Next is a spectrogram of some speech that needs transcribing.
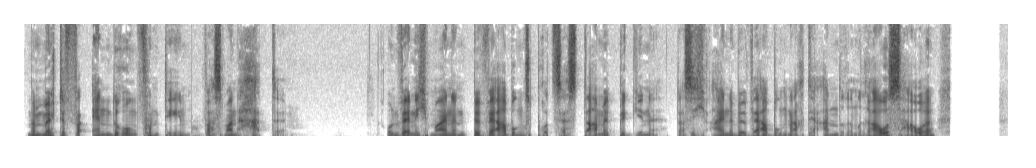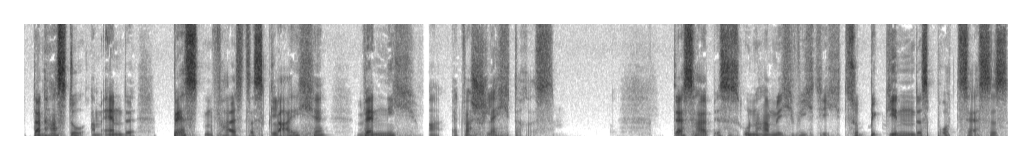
man möchte Veränderung von dem, was man hatte. Und wenn ich meinen Bewerbungsprozess damit beginne, dass ich eine Bewerbung nach der anderen raushaue, dann hast du am Ende bestenfalls das Gleiche, wenn nicht etwas Schlechteres. Deshalb ist es unheimlich wichtig, zu Beginn des Prozesses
